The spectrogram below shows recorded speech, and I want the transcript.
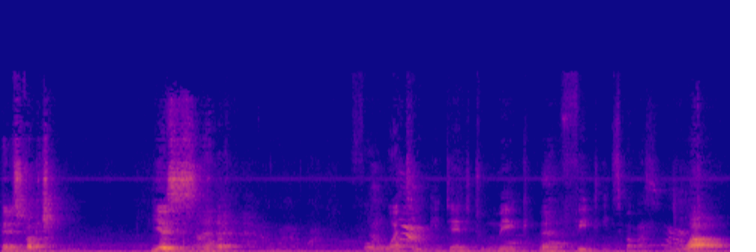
a structure? Yes. For what you intend to make eh? fit its purpose. wow.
